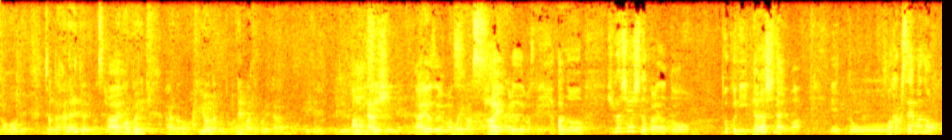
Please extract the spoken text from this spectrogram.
の方でちょっと離れてはいますけどね、はい、本当にあのいろんなことをねまたこれからもできるできるといいなとありがとうございます、はい、ありがとうございます。あの東吉野からだと特に奈良市内は、えっと、若草山の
